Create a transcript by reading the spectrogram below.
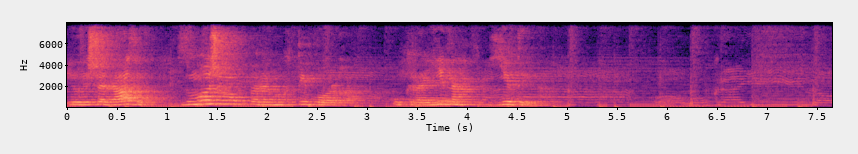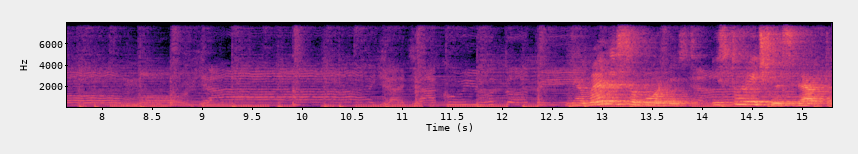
і лише разом зможемо перемогти ворога. Україна єдина. Для мене соборність історичне свято.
